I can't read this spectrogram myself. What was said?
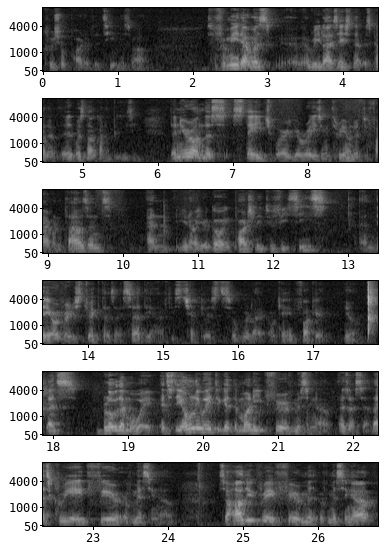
crucial part of the team as well. So for me, that was a realization that was gonna it was not gonna be easy. Then you're on this stage where you're raising three hundred to five hundred thousand, and you know you're going partially to VCs, and they are very strict, as I said. They have these checklists. So we're like, okay, fuck it, you know, let's blow them away. It's the only way to get the money, fear of missing out, as I said. Let's create fear of missing out. So how do you create fear of missing out?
